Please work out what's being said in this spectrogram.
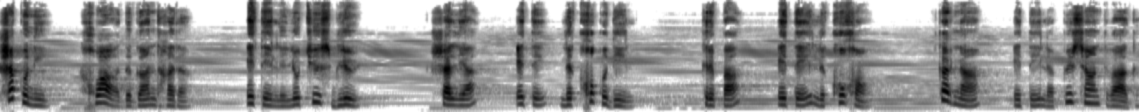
Shakuni, roi de Gandhara, était le lotus bleu. Shalya était le crocodile. Kripa était le courant. Karna était la puissante vague.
